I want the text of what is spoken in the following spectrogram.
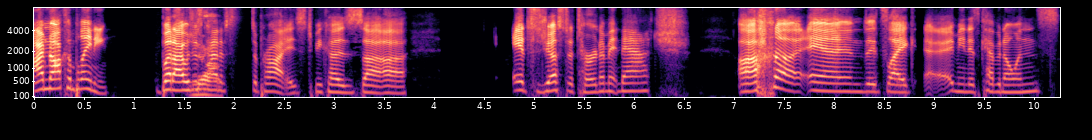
I'm not complaining, but I was just no. kind of surprised because uh, it's just a tournament match. Uh, and it's like, I mean, it's Kevin Owens,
